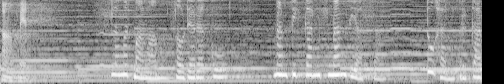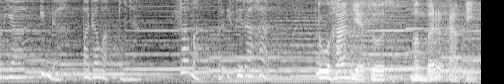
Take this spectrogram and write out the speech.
Amin. Selamat malam saudaraku. Nantikan senantiasa Tuhan berkarya indah pada waktunya. Selamat beristirahat. Tuhan Yesus memberkati.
